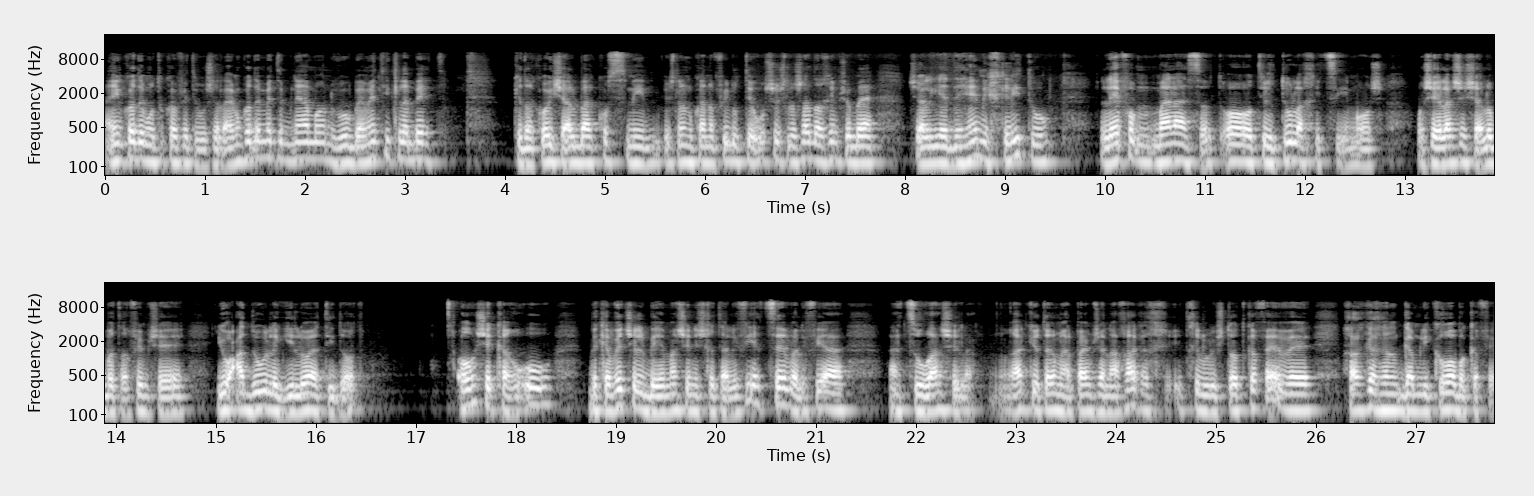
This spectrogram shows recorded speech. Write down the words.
האם קודם הוא תוקף את ירושלים, או קודם את בני עמון, והוא באמת התלבט. כדרכו ישאל בה הקוסמים, יש לנו כאן אפילו תיאור של שלושה דרכים שבה, שעל ידיהם החליטו לאיפה, מה לעשות, או טלטול החיצים, או, או שאלה ששאלו בטרפים שיועדו לגילוי עתידות, או שקראו בכבד של בהמה שנשחטה, לפי הצבע, לפי הצורה שלה. רק יותר מאלפיים שנה אחר כך התחילו לשתות קפה, ואחר כך גם לקרוא בקפה.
